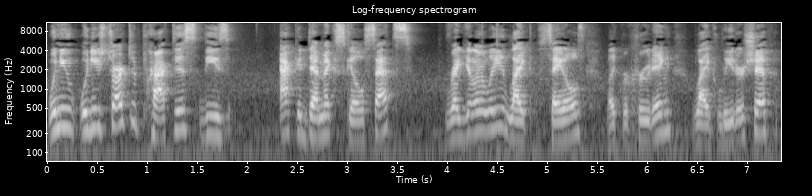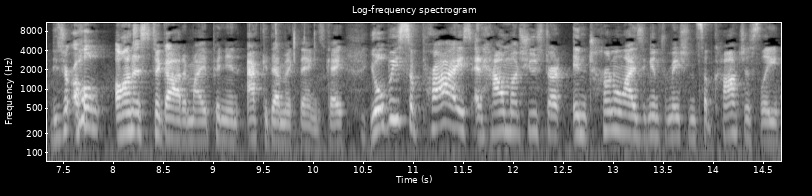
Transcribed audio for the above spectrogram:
when you when you start to practice these academic skill sets regularly like sales like recruiting like leadership these are all honest to god in my opinion academic things okay? You'll be surprised at how much you start internalizing information subconsciously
